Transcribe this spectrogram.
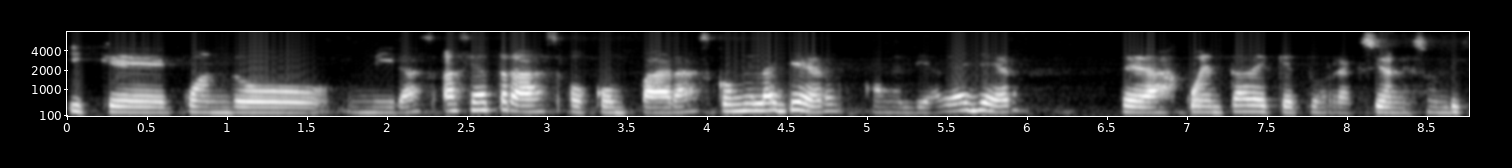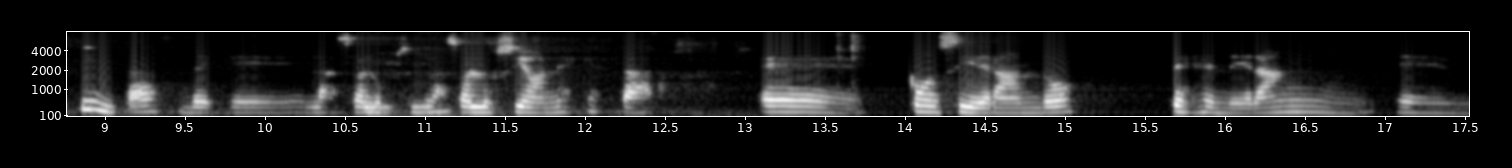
y que cuando miras hacia atrás o comparas con el ayer, con el día de ayer, te das cuenta de que tus reacciones son distintas, de que las, las soluciones que estás eh, considerando te generan eh,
